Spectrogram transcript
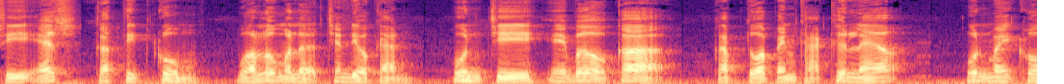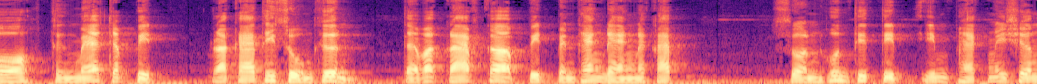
CS ก็ติดกลุ่มวอลลุ่มอเลิร์เช่นเดียวกัน หุ้น G Able ก็กลับตัวเป็นขาขึ้นแล้ว หุ้นไมโครถึงแม้จะปิดราคาที่สูงขึ้น แต่ว่ากราฟก็ปิดเป็นแท่งแดงนะครับ ส่วนหุ้นที่ติด Impact ในเชิง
